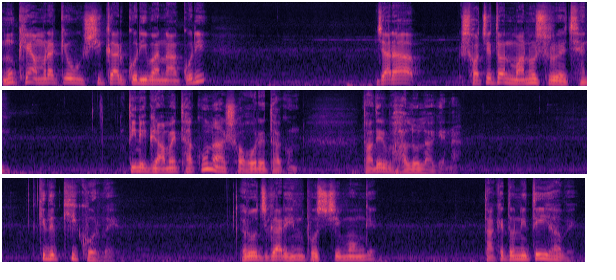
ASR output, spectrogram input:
মুখে আমরা কেউ স্বীকার করি বা না করি, যারা সচেতন মানুষ রয়েছেন, তিনি গ্রামে থাকুন আর শহরে থাকুন, তাদের ভালো লাগে না। কিন্তু কি করবে? রোজগারহীন পশ্চিমবঙ্গে তাকে তো নিতেই হবে।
